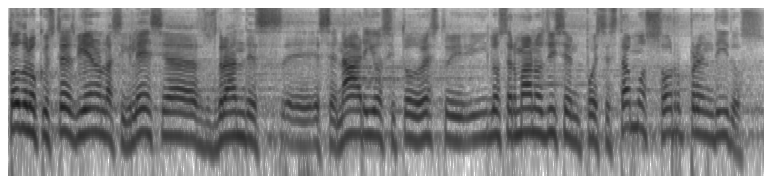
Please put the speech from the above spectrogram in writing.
Todo lo que ustedes vieron, las iglesias, los grandes eh, escenarios y todo esto. y los hermanos dicen, pues estamos sorprendidos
